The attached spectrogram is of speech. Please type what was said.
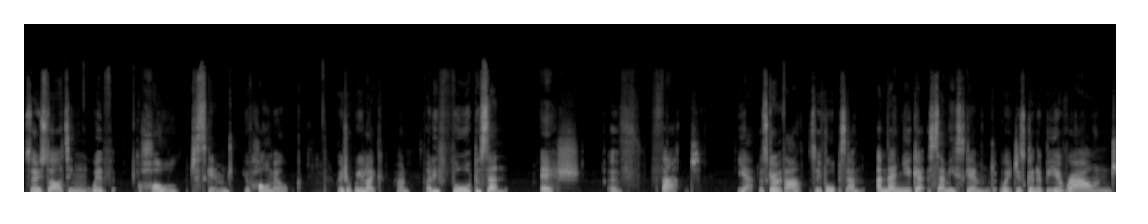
So, starting with whole to skimmed, you have whole milk, which will be like around only 4% ish of fat. Yeah, let's go with that. So, 4%. And then you get semi skimmed, which is going to be around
